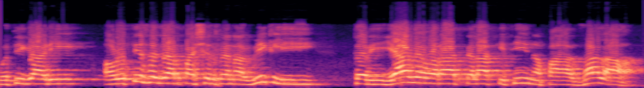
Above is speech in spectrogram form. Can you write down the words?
व ती गाडी अडतीस हजार पाचशे रुपयांना विकली तर या व्यवहारात त्याला किती नफा झाला?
